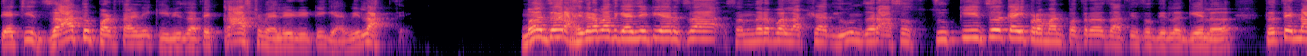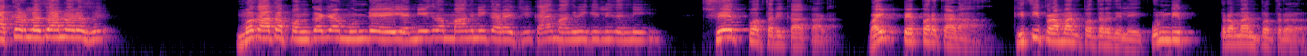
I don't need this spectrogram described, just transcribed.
त्याची जात पडताळणी केली जाते कास्ट व्हॅलिडिटी घ्यावी लागते. मग जर हैदराबाद गॅझेटियरचा संदर्भ लक्षात घेऊन जर असं चुकीचं काही प्रमाणपत्र जातीचं दिलं गेलं तर ते नाकारलं जाणारच आहे. मग आता पंकजा मुंडे यांनी एकदम मागणी करायची. काय मागणी केली त्यांनी? श्वेत पत्रिका काढा. व्हाईट पेपर काढा. किती प्रमाणपत्र दिले? कुणबी प्रमाणपत्र?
